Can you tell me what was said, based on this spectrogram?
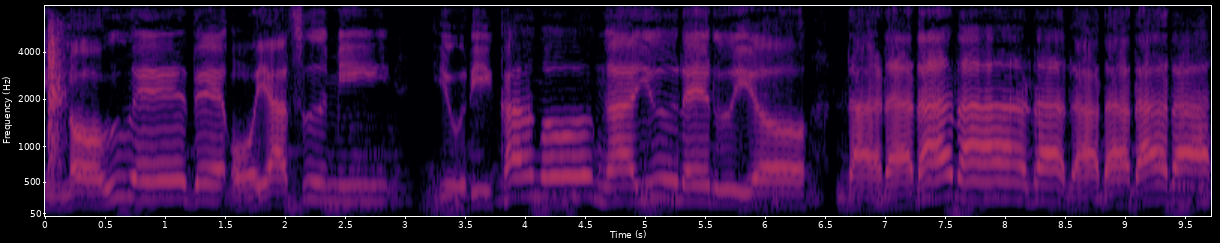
木の上でおやすみゆりかごが揺れるよ。ラララララララララ。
